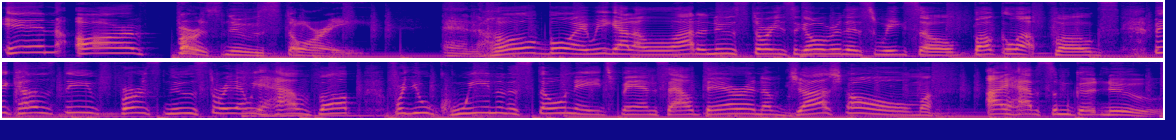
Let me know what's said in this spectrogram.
In our first news story, and oh boy, we got a lot of news stories to go over this week, so buckle up, folks, because the first news story that we have up for you Queen of the Stone Age fans out there and of Josh Homme, I have some good news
